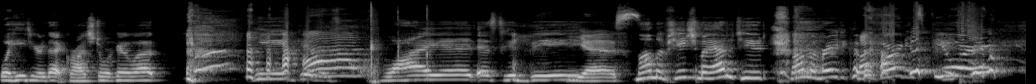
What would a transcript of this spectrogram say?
Boy, he'd hear that garage door go up. He'd get as quiet as could be. yes. Mom, I've changed my attitude. Mom, I'm ready to come. My back." heart is pure.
